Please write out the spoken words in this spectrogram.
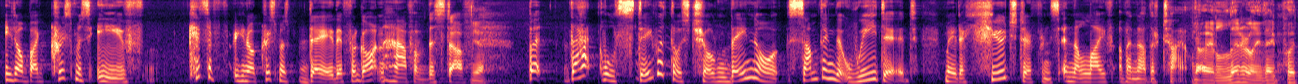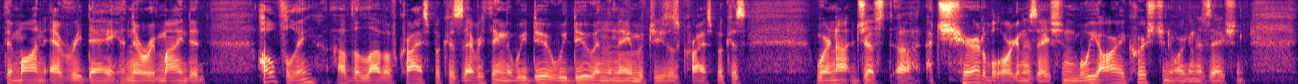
you know, by Christmas Eve, kids have, you know, Christmas Day, they've forgotten half of the stuff. Yeah. But that will stay with those children. They know something that we did made a huge difference in the life of another child. No, literally, they put them on every day, and they're reminded, hopefully, of the love of Christ because everything that we do, we do in the name of Jesus Christ because we're not just a, a charitable organization, we are a Christian organization.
